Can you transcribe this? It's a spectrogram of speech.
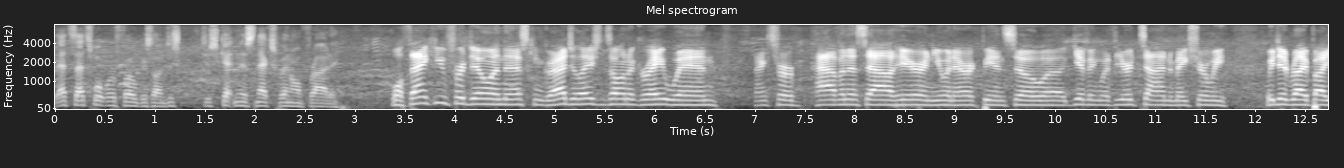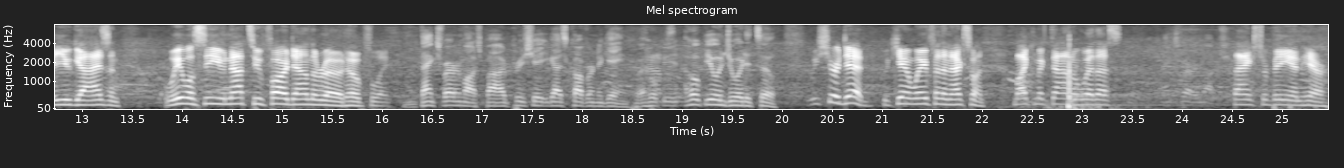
that's that's what we're focused on. Just just getting this next win on Friday. Well, thank you for doing this. Congratulations on a great win. Thanks for having us out here, and you and Eric being so uh, giving with your time to make sure we we did right by you guys. And we will see you not too far down the road, hopefully. Thanks very much, Bob. I appreciate you guys covering the game. I hope you, I hope you enjoyed it too. We sure did. We can't wait for the next one. Mike McDonald with us. Thanks very much. Thanks for being here.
